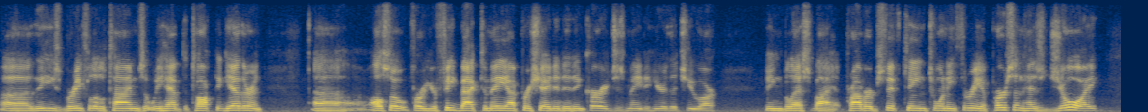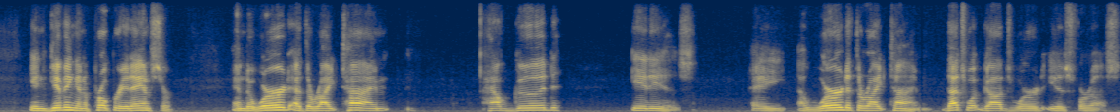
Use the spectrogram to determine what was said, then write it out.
uh, these brief little times that we have to talk together. And uh, also, for your feedback to me, I appreciate it. It encourages me to hear that you are being blessed by it. Proverbs 15 23 A person has joy in giving an appropriate answer, and a word at the right time. How good it is. A, a word at the right time. That's what God's word is for us.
